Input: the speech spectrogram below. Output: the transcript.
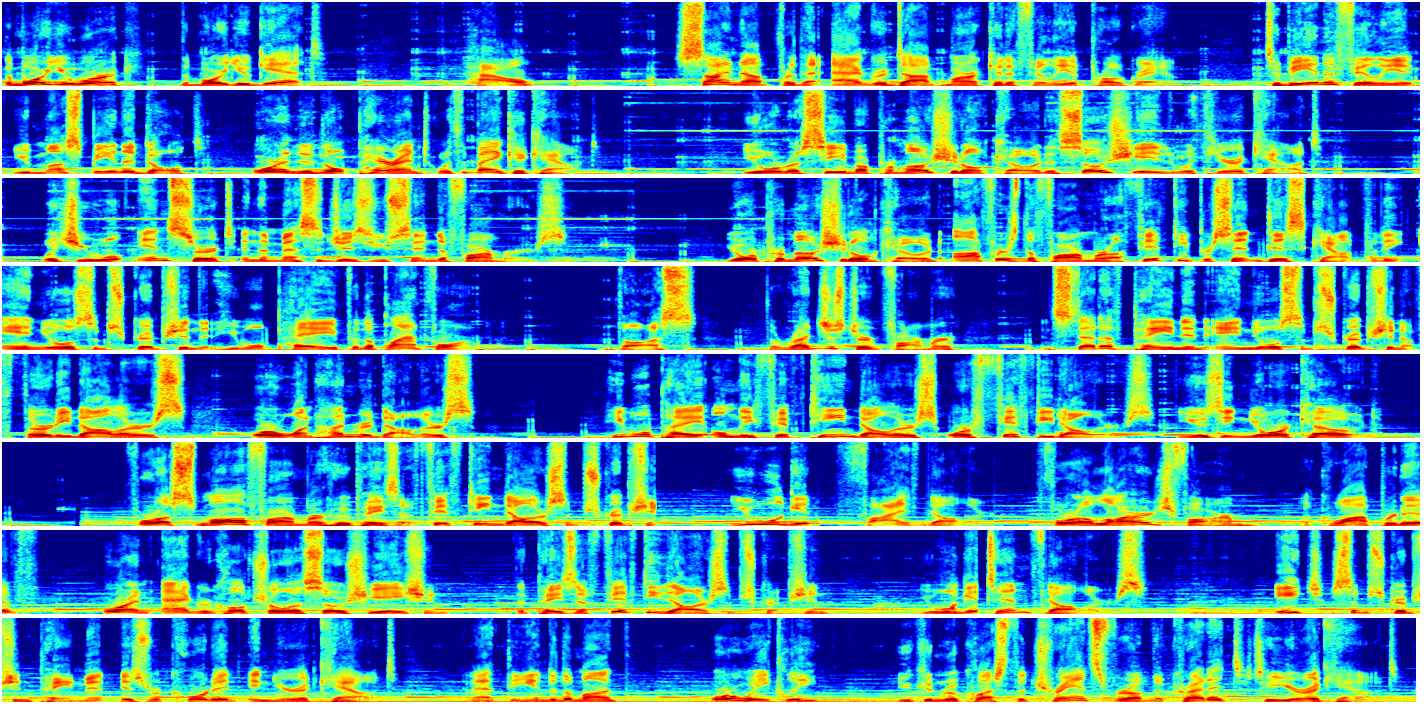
The more you work, the more you get. How? sign up for the Agri.market affiliate program. To be an affiliate, you must be an adult or an adult parent with a bank account. You will receive a promotional code associated with your account, which you will insert in the messages you send to farmers. Your promotional code offers the farmer a 50% discount for the annual subscription that he will pay for the platform. Thus, the registered farmer, instead of paying an annual subscription of $30 or $100, he will pay only $15 or $50 using your code. For a small farmer who pays a $15 subscription, you will get $5. For a large farm, a cooperative, or an agricultural association that pays a $50 subscription, you will get $10. Each subscription payment is recorded in your account, and at the end of the month or weekly, you can request the transfer of the credit to your account.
